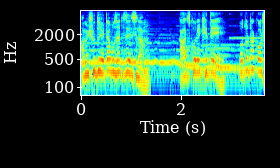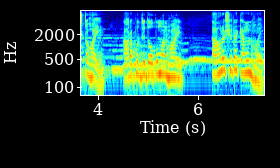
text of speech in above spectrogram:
আমি শুধু এটা বোঝাতে চেয়েছিলাম, কাজ করে খেতে কতটা কষ্ট হয়, তার উপর যদি অপমান হয়, তাহলে সেটা কেমন হয়?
